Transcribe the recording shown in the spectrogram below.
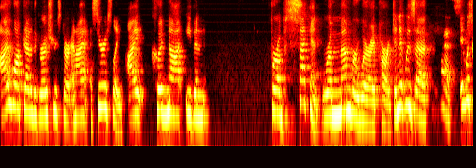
I walked out of the grocery store and I seriously, I could not even for a second remember where I parked. And it was a, yes. it was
